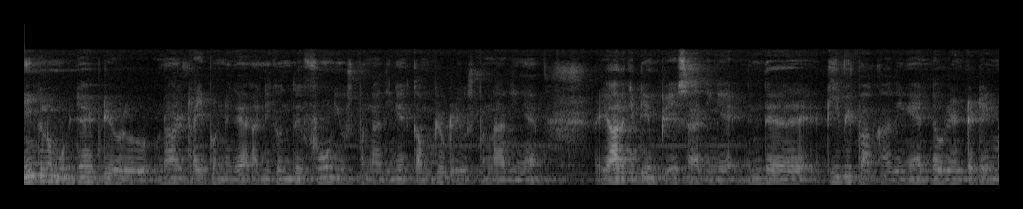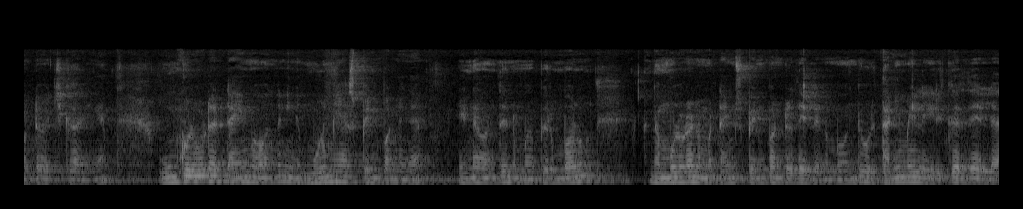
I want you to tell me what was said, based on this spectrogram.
நீங்களும் முடிஞ்சால் இப்படி ஒரு நாள் ட்ரை பண்ணுங்கள் அன்றைக்கி வந்து ஃபோன் யூஸ் பண்ணாதீங்க கம்ப்யூட்டர் யூஸ் பண்ணாதீங்க. யாருக்கிட்டேயும் பேசாதீங்க. இந்த டிவி பார்க்காதீங்க. எந்த ஒரு என்டர்டெயின்மெண்ட்டும் வச்சுக்காதீங்க. உங்களோட டைமை வந்து நீங்கள் முழுமையாக ஸ்பெண்ட் பண்ணுங்கள் ஏன்னா வந்து நம்ம பெரும்பாலும் நம்மளோட நம்ம டைம் ஸ்பெண்ட் பண்ணுறதே இல்லை. நம்ம வந்து ஒரு தனிமையில் இருக்கிறதே இல்லை.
